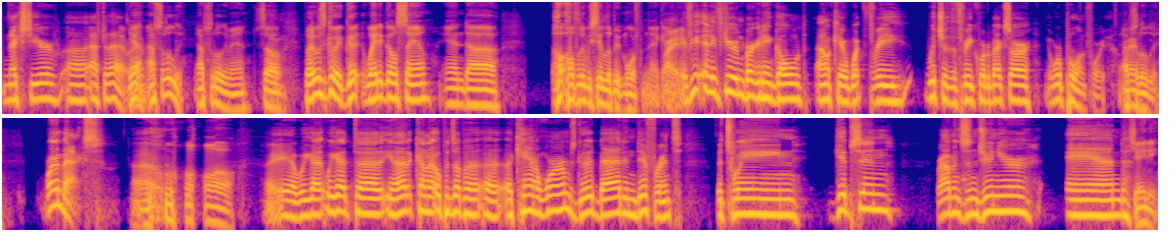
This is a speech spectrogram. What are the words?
next year uh, after that. Right? Yeah, absolutely, absolutely, man. So, but it was good. Good way to go, Sam. And uh, ho- hopefully, we see a little bit more from that guy. Right. If you and if you're in burgundy and gold, I don't care what three, which of the three quarterbacks are, we're pulling for you. right? Running backs. Uh, yeah, we got we got uh, you know that kind of opens up a, a, a can of worms, good, bad, and different between Gibson, Robinson Jr. and JD.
